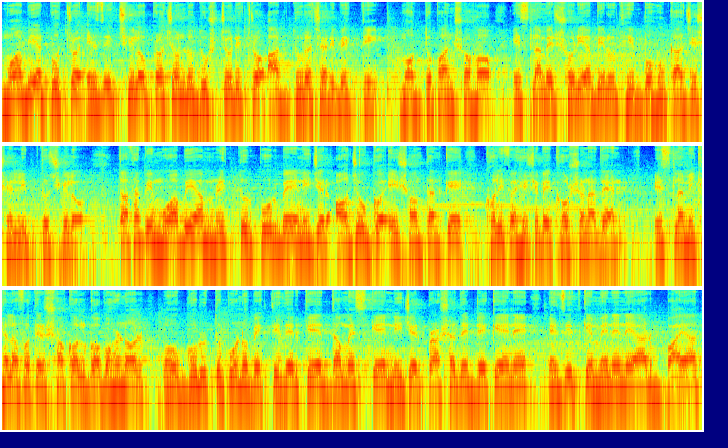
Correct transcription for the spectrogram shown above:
মুয়াবিয়ার পুত্র এজিদ ছিল প্রচণ্ড দুশ্চরিত্র আর দুরাচারী ব্যক্তি। মদ্যপান সহ ইসলামের শরিয়া বিরোধী বহু কাজে সে লিপ্ত ছিল। তথাপি মুয়াবিয়া মৃত্যুর পূর্বে নিজের অযোগ্য এই সন্তানকে খলিফা হিসেবে ঘোষণা দেন। ইসলামী খেলাফতের সকল গভর্নর ও গুরুত্বপূর্ণ ব্যক্তিদেরকে দমেস্কে নিজের প্রাসাদে ডেকে এনে এজিদকে মেনে নেয়ার বায়াত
